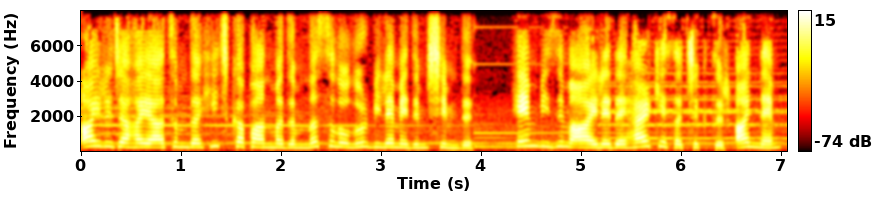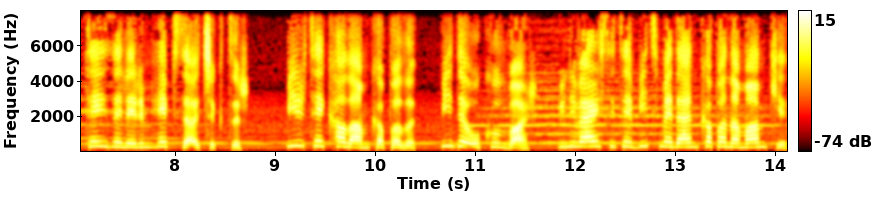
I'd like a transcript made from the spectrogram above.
Ayrıca hayatımda hiç kapanmadım nasıl olur bilemedim şimdi. Hem bizim ailede herkes açıktır. Annem, teyzelerim hepsi açıktır. Bir tek halam kapalı. Bir de okul var. Üniversite bitmeden kapanamam ki.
